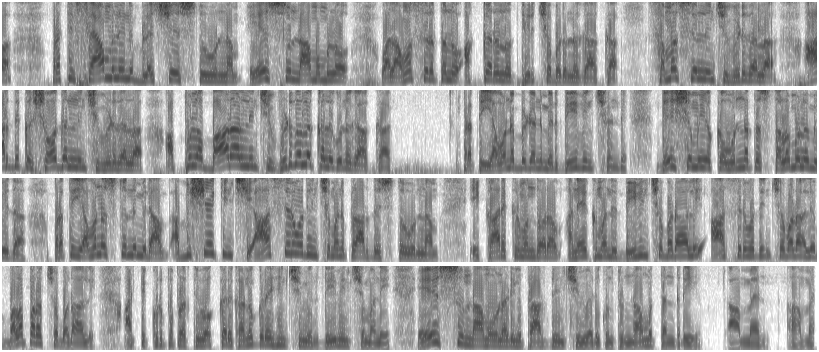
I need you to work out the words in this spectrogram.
ప్రతి ఫ్యామిలీని బ్లెస్ చేస్తూ ఉన్నాం. ఏసు నామములో వాళ్ళ అవసరతలు అక్కరలు తీర్చబడునుగాక. సమస్యల నుంచి విడుదల ఆర్థిక శోధన నుంచి విడుదల అప్పుల భారాల నుంచి విడుదల కలుగునుగాక. ప్రతి యవన బిడ్డను మీరు దీవించండి. దేశం యొక్క ఉన్నత స్థలముల మీద ప్రతి యవనస్తుని మీరు అభిషేకించి ఆశీర్వదించమని ప్రార్థిస్తూ ఉన్నాం. ఈ కార్యక్రమం ద్వారా అనేక మంది దీవించబడాలి ఆశీర్వదించబడాలి బలపరచబడాలి. అట్టి కృప ప్రతి ఒక్కరికి అనుగ్రహించి మీరు దీవించమని ఏసు నామం అడిగి ప్రార్థించి వేడుకుంటున్నాము తండ్రి. ఆమెన్. ఆమెన్.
